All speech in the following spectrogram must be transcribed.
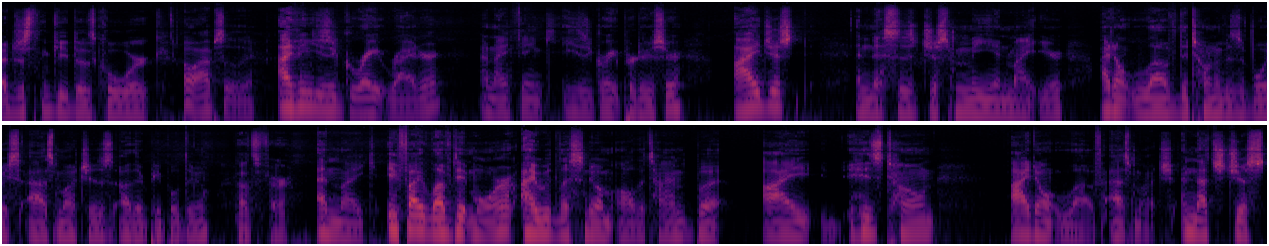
I just think he does cool work. Oh, absolutely. I think he's a great writer, and I think he's a great producer. I just, and this is just me in my ear. I don't love the tone of his voice as much as other people do. That's fair. And like, if I loved it more, I would listen to him all the time. But I, his tone, I don't love as much, and that's just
